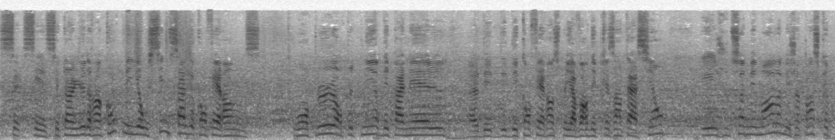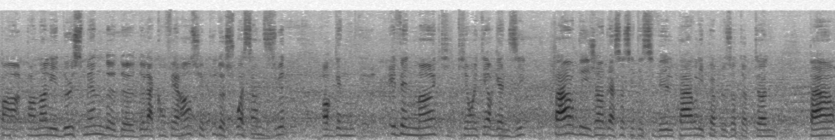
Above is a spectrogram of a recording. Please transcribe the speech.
c'est un lieu de rencontre, mais il y a aussi une salle de conférence où on peut, on peut tenir des panels, euh, des, conférences, il peut y avoir des présentations. Et je vous dis ça de mémoire, mais je pense que pendant les deux semaines de, la conférence, il y a plus de 78 événements qui, ont été organisés par des gens de la société civile, par les peuples autochtones, par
